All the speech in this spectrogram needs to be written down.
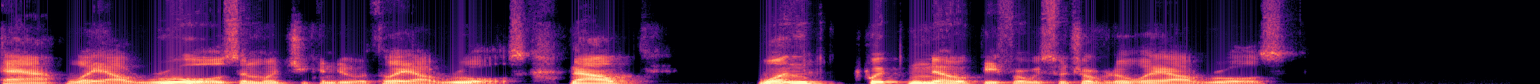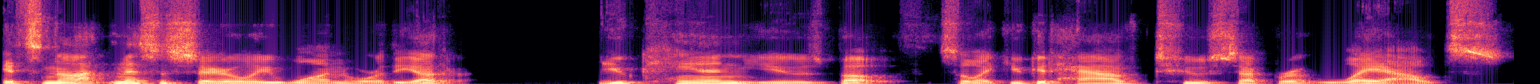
at layout rules and what you can do with layout rules. Now, one quick note before we switch over to layout rules. It's not necessarily one or the other. You can use both. So like you could have two separate layouts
